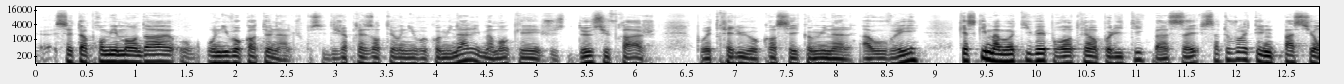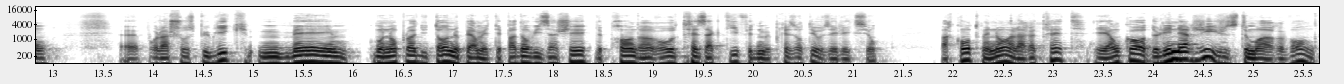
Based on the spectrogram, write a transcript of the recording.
Euh, C'est un premier mandat au, au niveau cantonal. Je me suis déjà présenté au niveau communal. Il m'a manqué juste deux suffrages pour être élu au conseil communal à Ouvry. Qu'est-ce qui m'a motivé pour entrer en politique? Ben, Ça a toujours été une passion euh, pour la chose publique, mais mon emploi du temps ne permettait pas d'envisager de prendre un rôle très actif et de me présenter aux élections. Par contre, maintenant, à la retraite, et encore de l'énergie justement à revendre,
